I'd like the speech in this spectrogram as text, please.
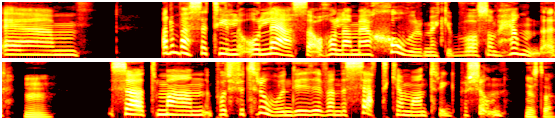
ehm, jag hade bara sett till att läsa och hålla mig ajour mycket på vad som händer. Mm. Så att man på ett förtroendegivande sätt kan vara en trygg person. Just det.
